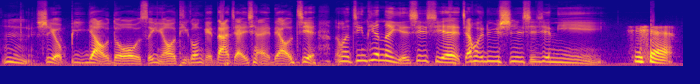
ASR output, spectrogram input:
嗯，是有必要的哦，所以要提供给大家一起来了解。那么今天呢，也谢谢佳慧律师，谢谢你，谢谢。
